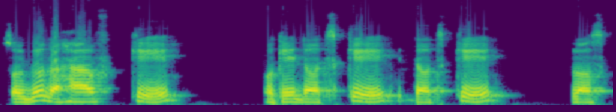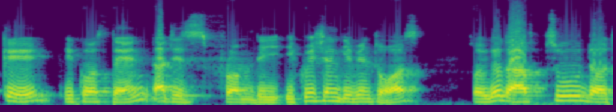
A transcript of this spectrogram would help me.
So we're going to have k okay dot k dot k plus k equals 10 that is from the equation given to us so we're going to have 2 dot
